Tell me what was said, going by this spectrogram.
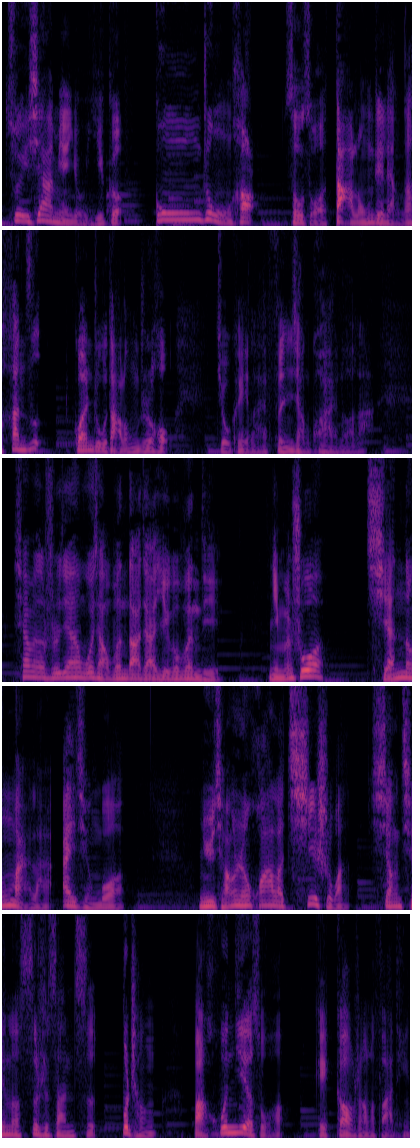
最下面有一个公众号，搜索“大龙”这两个汉字，关注大龙之后，就可以来分享快乐了。下面的时间，我想问大家一个问题：你们说钱能买来爱情不？女强人花了七十万相亲了四十三次不成，把婚介所。给告上了法庭，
